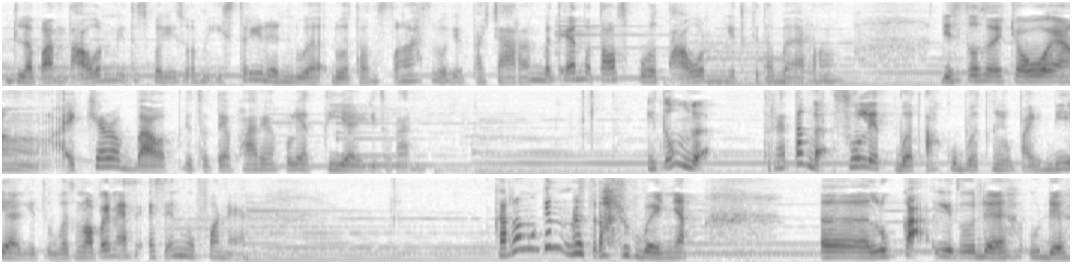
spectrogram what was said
8 tahun gitu sebagai suami istri dan 2, 2 tahun setengah sebagai pacaran. Berarti kan total 10 tahun gitu kita bareng. Dia satu saya cowok yang I care about gitu tiap hari aku lihat dia gitu kan. Itu nggak ternyata nggak sulit buat aku buat ngelupain dia gitu buat ngelupain SSN move on ya. Karena mungkin udah terlalu banyak uh, luka gitu udah udah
